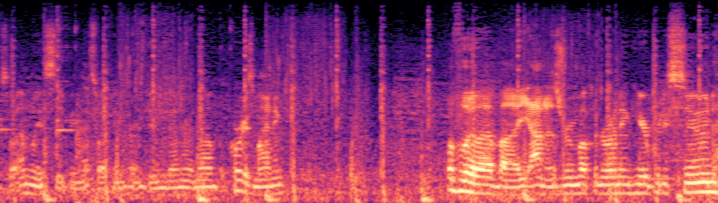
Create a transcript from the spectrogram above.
So Emily's sleeping. That's why things aren't being done right now. But Corey's mining. Hopefully, we'll have uh, Yana's room up and running here pretty soon.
